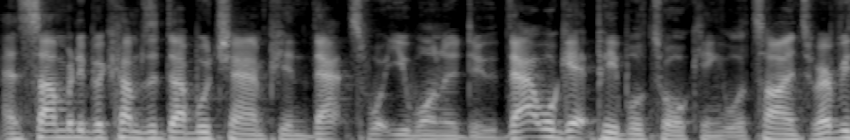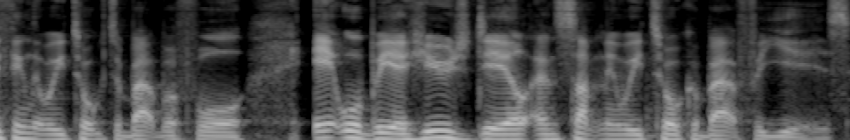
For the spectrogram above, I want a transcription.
and somebody becomes a double champion, that's what you want to do. That will get people talking. It will tie into everything that we talked about before. It will be a huge deal and something we talk about for years.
